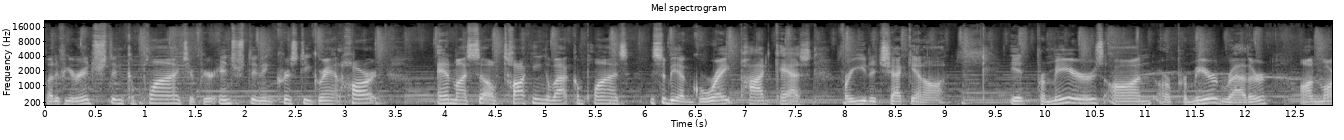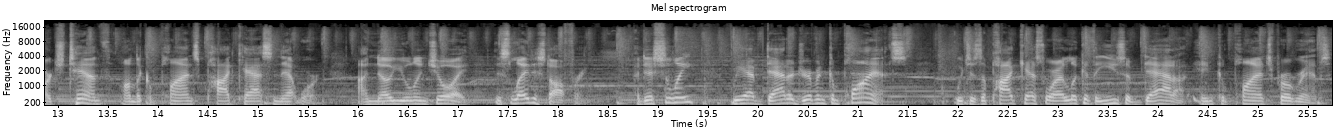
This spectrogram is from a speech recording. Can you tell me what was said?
But if you're interested in compliance, if you're interested in Kristy Grant-Hart and myself talking about compliance, this would be a great podcast for you to check in on. It premieres on, or premiered rather, on March 10th on the Compliance Podcast Network. I know you'll enjoy this latest offering. Additionally, we have Data Driven Compliance, which is a podcast where I look at the use of data in compliance programs.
